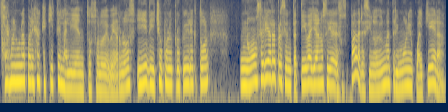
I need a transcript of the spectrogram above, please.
forman una pareja que quite el aliento solo de verlos y dicho por el propio director, no sería representativa, ya no sería de sus padres, sino de un matrimonio cualquiera,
